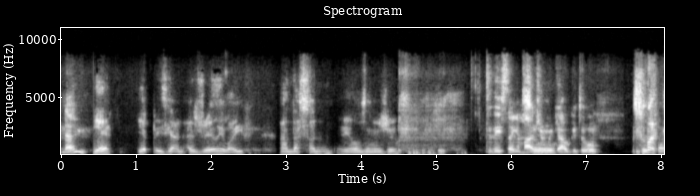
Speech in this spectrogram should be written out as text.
now? Yeah. Yep, he's got an Israeli wife and a son. He lives in Israel. Do they sing Imagine So- with Gal Gadot? So fuck,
